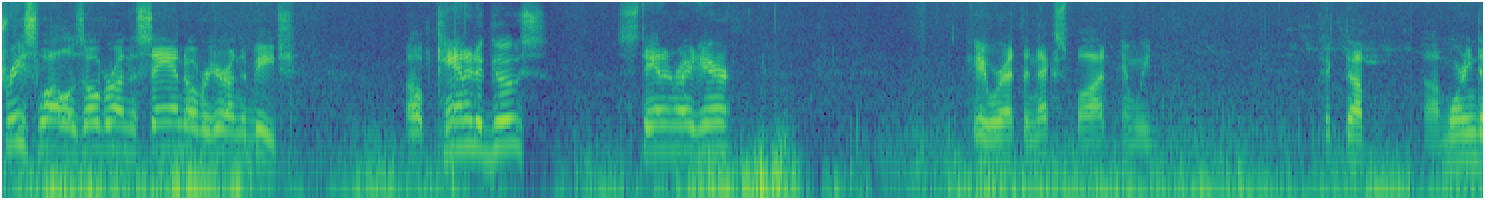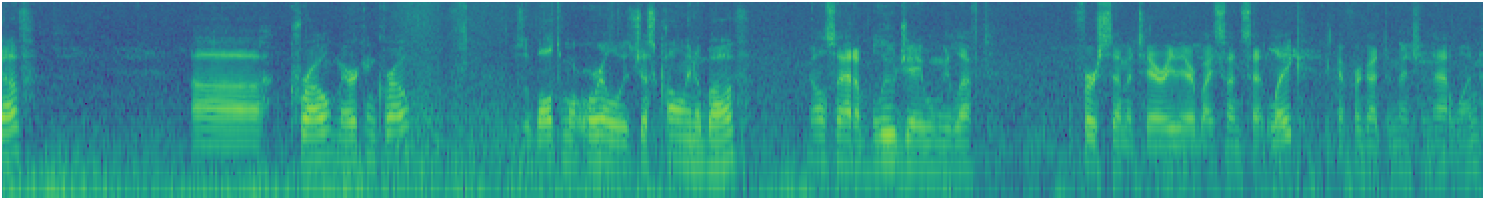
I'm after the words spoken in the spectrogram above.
Tree swallows over on the sand over here on the beach. Oh, Canada goose, standing right here. Okay, we're at the next spot and we picked up uh, mourning dove, uh, crow, American crow. It was a Baltimore Oriole was just calling above. We also had a blue jay when we left the first cemetery there by Sunset Lake. I think I forgot to mention that one.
